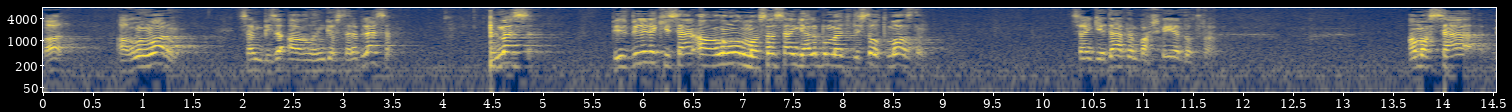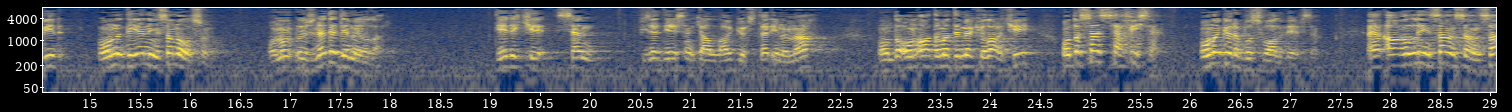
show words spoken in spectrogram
Var. Ağlın varmı? Sən bizə ağlını göstərə bilərsən? Bilməzsən. Biz bilirik ki, sən ağlın olmasa, sən gəlib bu məclisdə oturmazdın. Sən gedərdin başqa yerdə oturardın. Amma sən bir onu deyən insan olsun. Onun özünə də demək olar. Deyir ki, sən bizə deyirsən ki, Allahı göstər, inanaq. Onda onu adama demək olar ki, onda sən səfihsən. Ona görə bu sualı verirsən. Əgər ağıllı insansansa,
